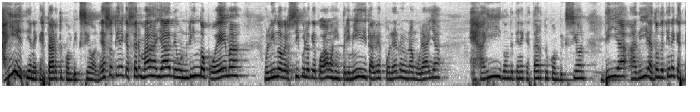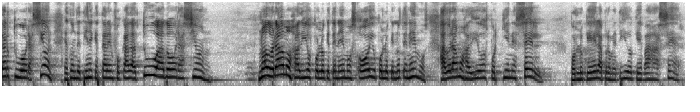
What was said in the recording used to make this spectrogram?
Ahí tiene que estar tu convicción. Eso tiene que ser más allá de un lindo poema, un lindo versículo que podamos imprimir y tal vez ponerlo en una muralla. Es ahí donde tiene que estar tu convicción día a día, es donde tiene que estar tu oración, es donde tiene que estar enfocada tu adoración. No adoramos a Dios por lo que tenemos hoy o por lo que no tenemos. Adoramos a Dios por quién es Él, por lo que Él ha prometido que va a hacer.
